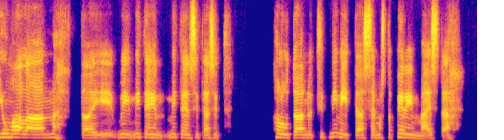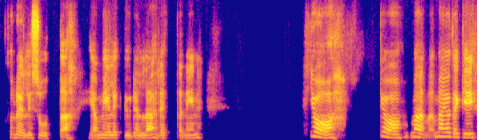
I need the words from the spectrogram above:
Jumalaan tai mi- miten, miten sitä sit halutaan nyt sit nimittää semmoista perimmäistä todellisuutta ja mielekkyyden lähdettä, niin joo, joo. Mä, mä jotenkin,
